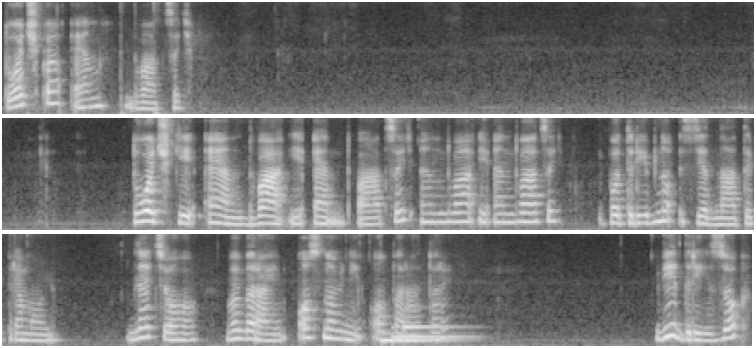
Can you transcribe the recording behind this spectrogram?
точка N20. Точки N2 і N20, N2 і N20 потрібно з'єднати прямою. Для цього вибираємо основні оператори, відрізок,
